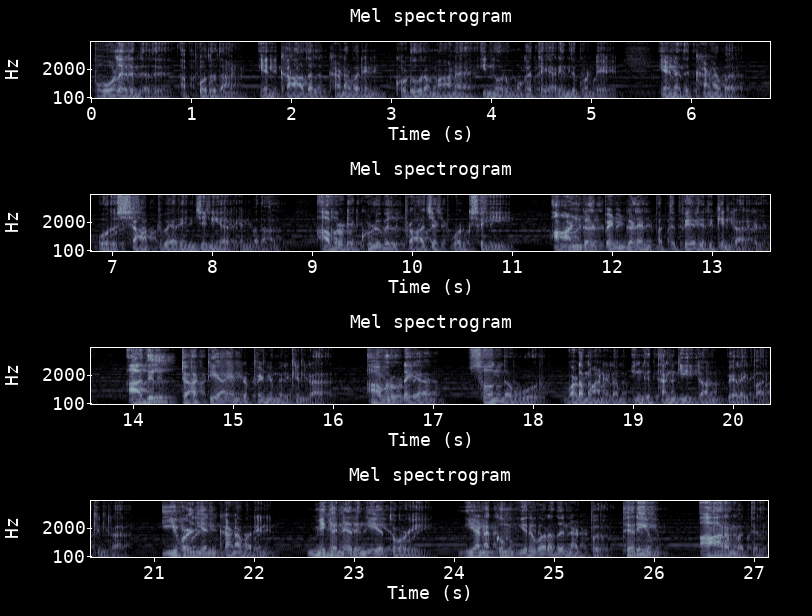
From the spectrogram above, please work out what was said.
போல இருந்தது அப்போதுதான் என் காதல் கணவரின் கொடூரமான இன்னொரு முகத்தை அறிந்து கொண்டேன். எனது கணவர் ஒரு சாப்ட்வேர் இன்ஜினியர் என்பதால் அவருடைய குழுவில் ப்ராஜெக்ட் ஒர்க் செய்ய ஆண்கள் பெண்கள் என பத்து பேர் இருக்கின்றார்கள். அதில் டாட்டியா என்ற பெண்ணும் இருக்கின்றார். அவளுடைய சொந்த ஊர் வடமாநிலம் இங்கு தங்கி வேலை பார்க்கின்றார். இவள் என் கணவரின் மிக நெருங்கிய தோழி. எனக்கும் இருவரது நட்பு. தெரியும் ஆரம்பத்தில்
